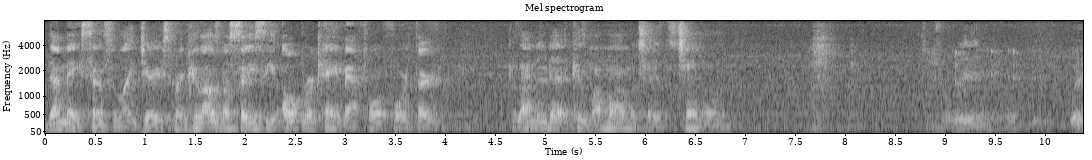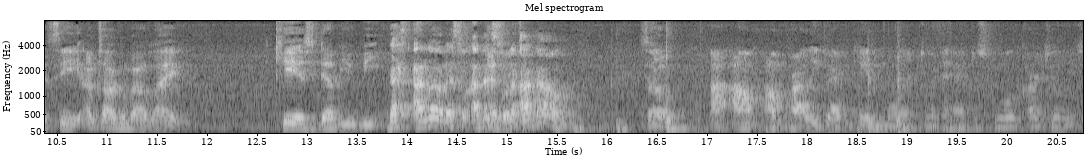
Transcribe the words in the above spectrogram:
that makes sense for like Jerry Springer. Because I was gonna say, see, Oprah came at 4 4:30. Because I knew that because my mom would change the channel. Weird. But see, I'm talking about like kids WB. That's I know. That's what that's, That's what, what I know. So I, I'm, I'm probably gravitating more toward the after school cartoons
